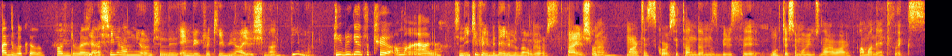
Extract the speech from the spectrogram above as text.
Hadi bakalım. Hadi Ya Meydan. şeyi anlıyorum. Şimdi en büyük rakibi Irishman değil mi? Gibi gözüküyor ama yani. Şimdi iki filmi de elimize alıyoruz. Irishman, Martin Scorsese tanıdığımız birisi. Muhteşem oyuncular var ama Netflix.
